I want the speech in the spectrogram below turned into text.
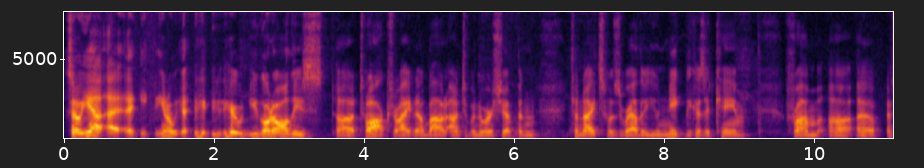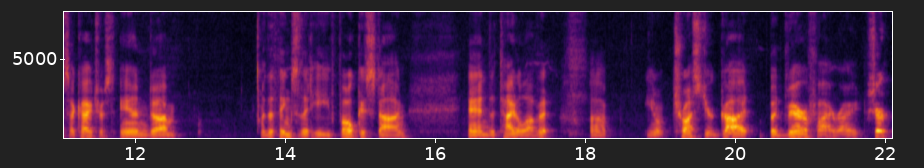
So yeah, uh, you know, here you go to all these uh, talks, right, about entrepreneurship, and tonight's was rather unique because it came from uh, a, a, psychiatrist, and um, the things that he focused on, and the title of it uh, you know, trust your gut, but verify, right? Sure.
